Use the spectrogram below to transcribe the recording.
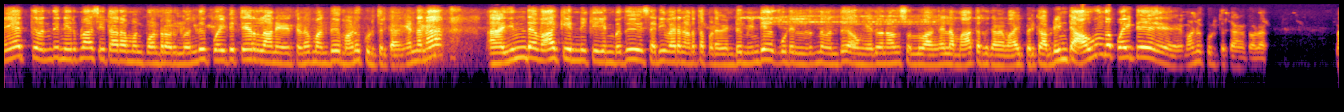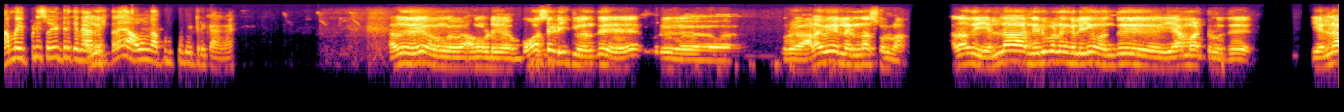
நேத்து வந்து நிர்மலா சீதாராமன் போன்றவர்கள் வந்து போயிட்டு தேர்தல் ஆணையத்திடம் வந்து மனு கொடுத்திருக்காங்க. என்னன்னா இந்த வாக்கு எண்ணிக்கை என்பது சரிவர நடத்தப்பட வேண்டும். இந்திய கூட்டணியில இருந்து வந்து அவங்க எது வேணாலும் சொல்லுவாங்க இல்ல மாத்துறதுக்கான வாய்ப்பு இருக்கு அப்படின்ட்டு அவங்க போயிட்டு மனு கொடுத்திருக்காங்க தொடர் நம்ம இப்படி சொல்லிட்டு இருக்க நேரத்துல அவங்க அப்படி சொல்லிட்டு இருக்காங்க. அது அவங்க அவங்களுடைய மோசடிக்கு வந்து ஒரு ஒரு அளவே இல்லைன்னு தான் சொல்லலாம். அதாவது எல்லா நிறுவனங்களையும் வந்து ஏமாற்றுவது எல்லா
